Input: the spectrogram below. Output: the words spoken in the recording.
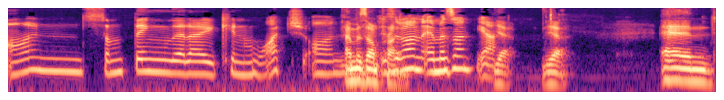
on something that I can watch on Amazon Prime. Is it on Amazon? Yeah. Yeah, yeah. And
